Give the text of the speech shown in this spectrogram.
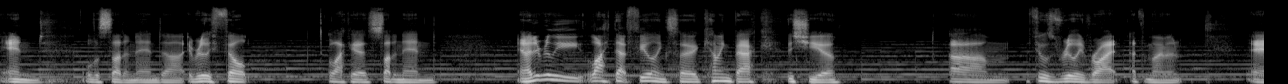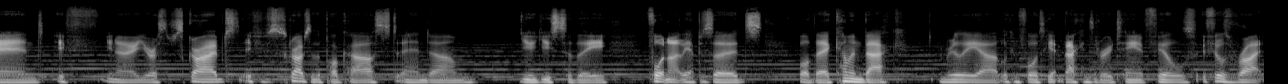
end all of a sudden, and uh, it really felt like a sudden end. And I didn't really like that feeling. So coming back this year, um, feels really right at the moment. And if you know you're subscribed, if you subscribe to the podcast and um, you're used to the fortnightly episodes, well, they're coming back. I'm really uh, looking forward to getting back into the routine. It feels it feels right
